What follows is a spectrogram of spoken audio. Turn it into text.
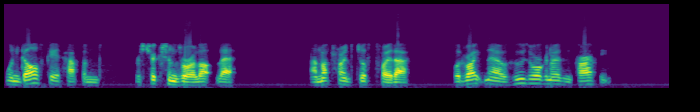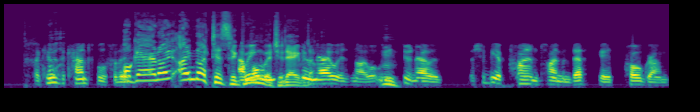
When Golfgate happened, restrictions were a lot less. I'm not trying to justify that. But right now, who's organising parties? Like, who's accountable for this? Okay, and I, I'm not disagreeing what with you, we need to David. do now is now what we need to do now is there should be a prime time investigates program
